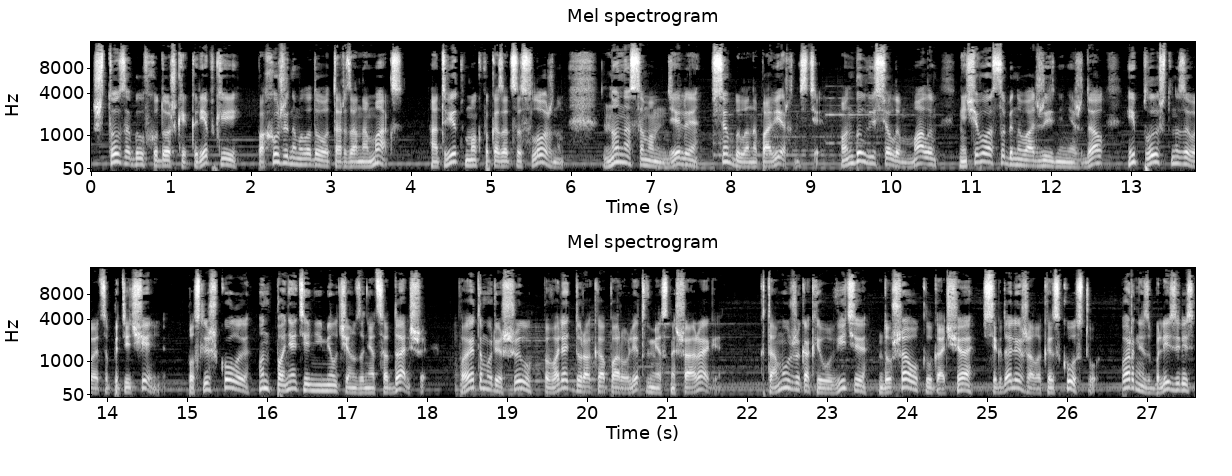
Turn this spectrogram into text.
Что забыл в художке крепкий, похожий на молодого Тарзана Макс? Ответ мог показаться сложным, но на самом деле все было на поверхности. Он был веселым малым, ничего особенного от жизни не ждал и плыл, что называется, по течению. После школы он понятия не имел, чем заняться дальше, поэтому решил повалять дурака пару лет в местной шараге. К тому же, как и у Вити, душа у Клыкача всегда лежала к искусству. Парни сблизились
